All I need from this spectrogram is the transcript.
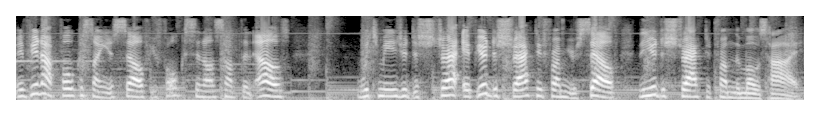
If you're not focused on yourself, you're focusing on something else, which means you're distract. If you're distracted from yourself, then you're distracted from the Most High.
